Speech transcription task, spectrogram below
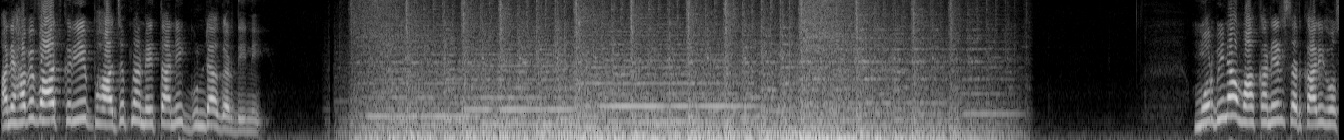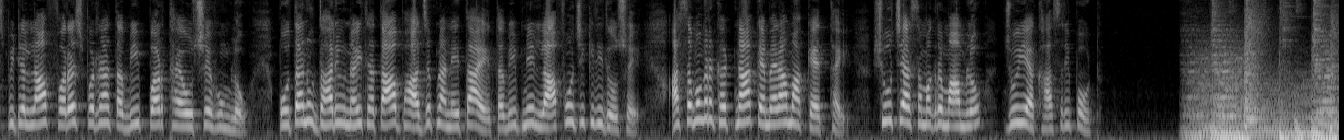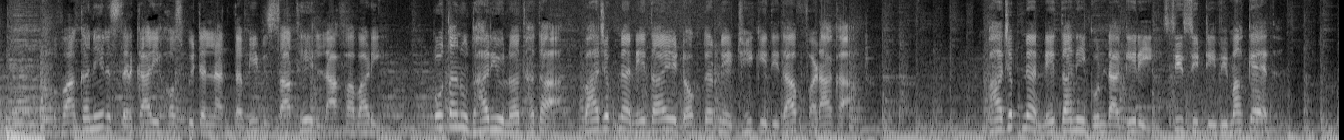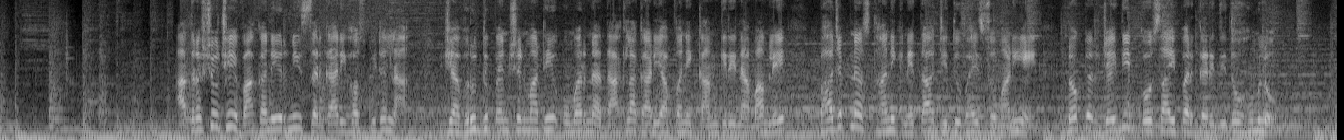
અને હવે વાત કરીએ ભાજપના નેતાની ગુંડાગર્દીની. મોરબીના વાંકાનેર સરકારી હોસ્પિટલના ફરજ પરના તબીબ પર થયો છે હુમલો. પોતાનું ધાર્યું નહીં થતાં ભાજપના નેતાએ તબીબને લાફો ઝીકી દીધો છે. આ સમગ્ર ઘટના કેમેરામાં કેદ થઈ. શું છે આ સમગ્ર મામલો? જોઈએ ખાસ રિપોર્ટ. વાંકાનેર સરકારી હોસ્પિટલના તબીબ સાથે લાફાવાડી પોતાનું ધાર્યું ન થતા ભાજપના નેતાએ ડોક્ટરને ઝીંકી દીધા ફડાકા. ભાજપના નેતાની ગુંડાગીરી, સીસીટીવીમાં કેદ. આ દ્રશ્યો છે વાંકાનેરની સરકારી હોસ્પિટલના, જ્યાં વૃદ્ધ પેન્શન માટે ઉંમરના દાખલા કાઢી આપવાની કામગીરીના મામલે ભાજપના સ્થાનિક નેતા જીતુભાઈ સોમાણીએ ડોક્ટર જયદીપ ગોસાઈ પર કરી દીધો હુમલો.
